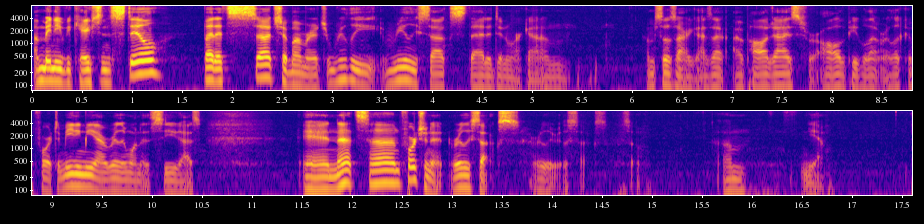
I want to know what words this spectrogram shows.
a mini vacation still. But it's such a bummer. It really, really sucks that it didn't work out. I'm I'm so sorry, guys. I, I apologize for all the people that were looking forward to meeting me. I really wanted to see you guys, and that's uh, unfortunate. It really sucks. It really, really sucks. So, um, yeah.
